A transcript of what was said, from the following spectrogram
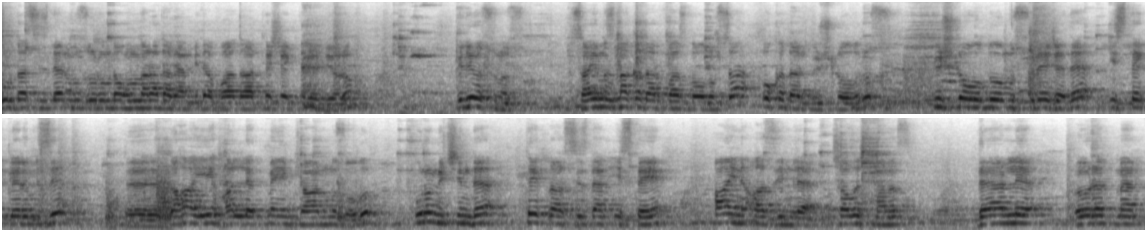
burada sizlerin huzurunda onlara da ben bir defa daha teşekkür ediyorum. Biliyorsunuz sayımız ne kadar fazla olursa o kadar güçlü oluruz. Güçlü olduğumuz sürece de isteklerimizi e, daha iyi halletme imkanımız olur. Bunun için de tekrar sizden isteğim aynı azimle çalışmanız, değerli öğretmen,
